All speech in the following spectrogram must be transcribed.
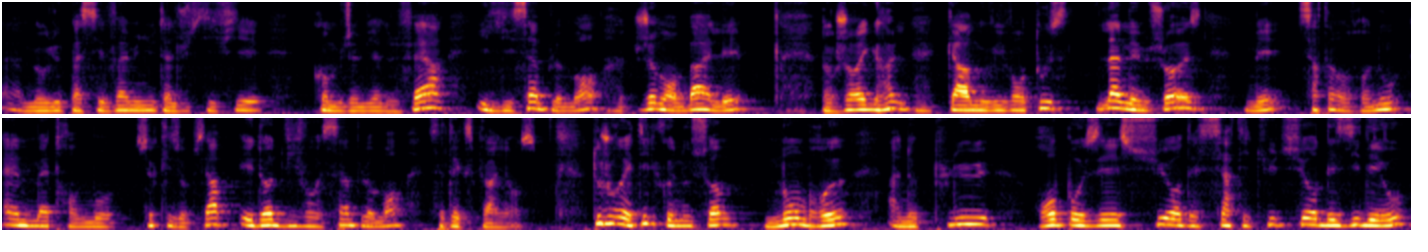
Euh, mais au lieu de passer 20 minutes à le justifier comme je viens de le faire, il dit simplement je m'en bats les. Donc je rigole car nous vivons tous la même chose, mais certains d'entre nous aiment mettre en mots ce qu'ils observent et d'autres vivent simplement cette expérience. Toujours est-il que nous sommes nombreux à ne plus reposer sur des certitudes, sur des idéaux,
